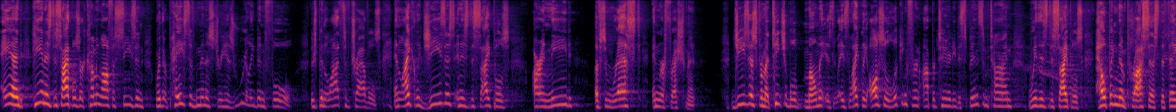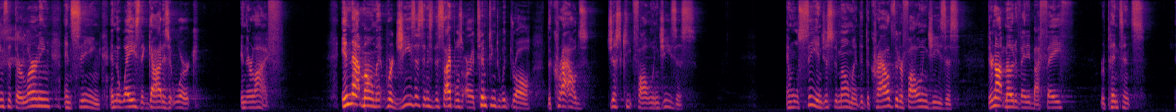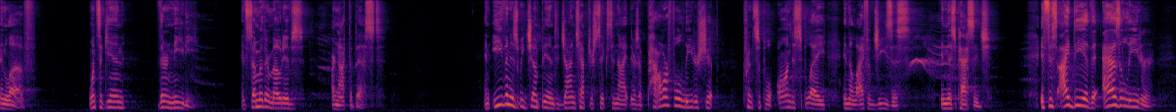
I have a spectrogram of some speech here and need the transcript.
and he and his disciples are coming off a season where their pace of ministry has really been full. There's been lots of travels, and likely Jesus and his disciples are in need of some rest and refreshment. Jesus, from a teachable moment, is, is likely also looking for an opportunity to spend some time with his disciples, helping them process the things that they're learning and seeing and the ways that God is at work in their life. In that moment where Jesus and his disciples are attempting to withdraw, the crowds just keep following Jesus. And we'll see in just a moment that the crowds that are following Jesus they're not motivated by faith, repentance, and love. Once again, they're needy, and some of their motives are not the best. And even as we jump into John chapter 6 tonight, there's a powerful leadership principle on display in the life of Jesus in this passage. It's this idea that as a leader,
